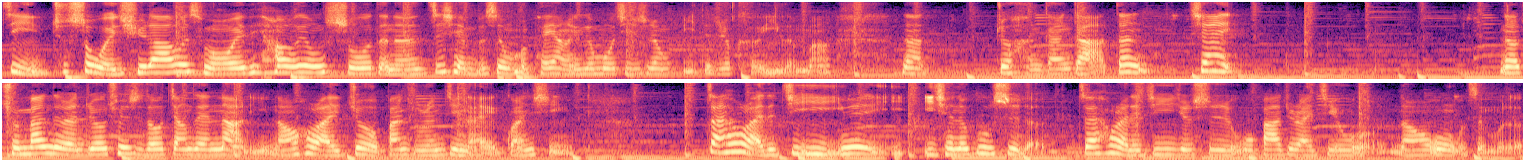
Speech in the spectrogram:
自己就受委屈啦，为什么我一定要用说的呢？之前不是我们培养一个默契是用比的就可以了吗？那就很尴尬，但现在。那全班的人就确实都僵在那里，然后后来就有班主任进来关心。再后来的记忆，因为以以前的故事了，再后来的记忆就是我爸就来接我，然后问我怎么了，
